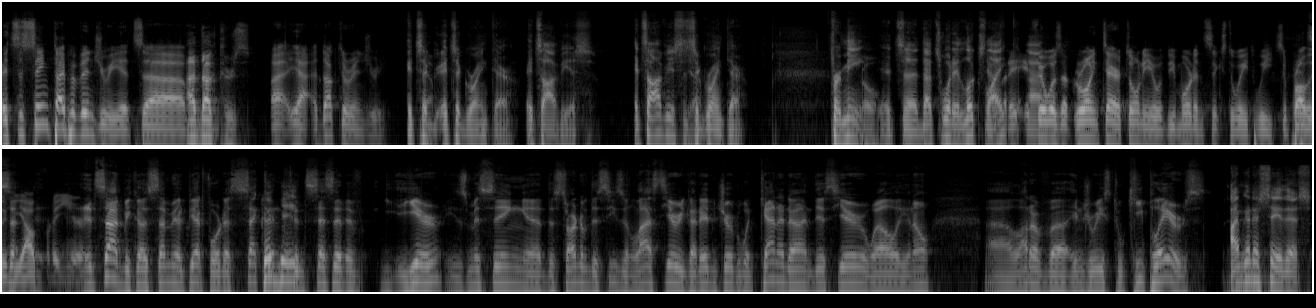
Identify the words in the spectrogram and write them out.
It's the same type of injury. It's um, adductors. Uh, yeah, adductor injury. It's a it's a groin tear. It's obvious. It's obvious it's yeah. a groin tear. For me, oh. it's uh, that's what it looks yeah, like. if uh, it was a groin tear, Tony, it would be more than six to eight weeks. It'd probably be out for the year. It's sad because Samuel Piette, for the second consecutive year, is missing uh, the start of the season. Last year, he got injured with Canada, and this year, well, you know, a lot of uh, injuries to key players. I'm going to say this:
